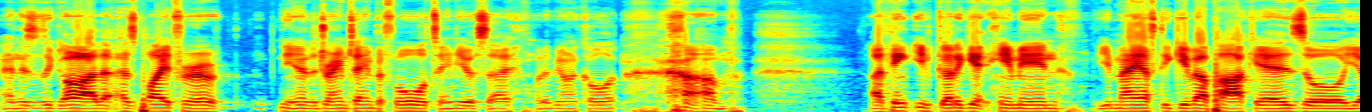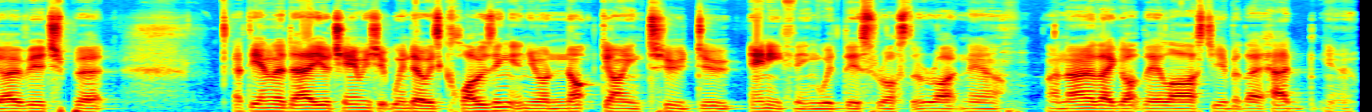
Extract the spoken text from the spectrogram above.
And this is a guy that has played for you know the Dream Team before, Team USA, whatever you want to call it. Um, I think you've got to get him in. You may have to give up Jaquez or Jovic, but at the end of the day, your championship window is closing, and you're not going to do anything with this roster right now. I know they got there last year, but they had, you know,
